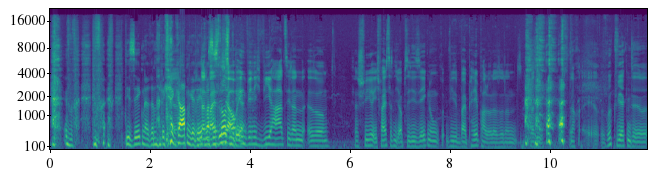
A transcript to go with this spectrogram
Die Segnerin hatte kein Kartengerät. Und dann Was weiß ist los ich ja auch irgendwie nicht, wie hart sie dann, also ist das schwierig. Ich weiß jetzt nicht, ob sie die Segnung wie bei PayPal oder so dann noch äh, rückwirkend äh,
